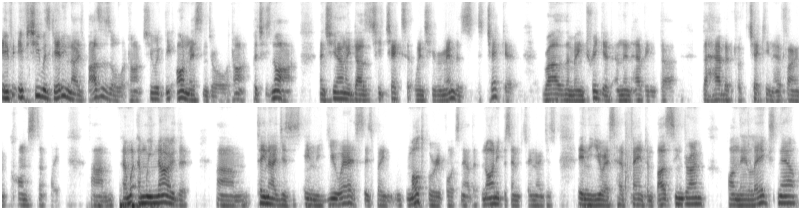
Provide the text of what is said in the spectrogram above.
If, if she was getting those buzzes all the time, she would be on Messenger all the time, but she's not. And she only does, she checks it when she remembers to check it rather than being triggered and then having the, the habit of checking her phone constantly. Um, and, we- and we know that um, teenagers in the US, there's been multiple reports now that 90% of teenagers in the US have phantom buzz syndrome on their legs now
